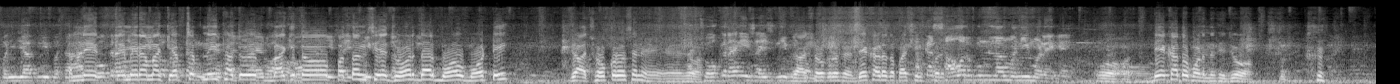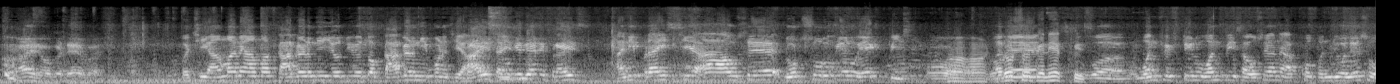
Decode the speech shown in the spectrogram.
પંજાબની પતંગ તમને કેમેરામાં કેપ્ચઅપ નહીં થતું બાકી તો પતંગ છે જોરદાર બહુ મોટી. જો આ છોકરો છે ને જો. છોકરાની સાઈઝની જો આ છોકરો છે દેખાડો તો પાછી. સાવર ગુંડલામાં નહીં મળે ક્યાંય. ઓહો દેખાતો પણ નથી જો કાંઈ નો ઘટે ભાઈ. પછી આમાં ને આમાં કાગળની જોતી હોય તો કાગળની પણ છે. આ શું કીધી આની price? આની પ્રાઇસ છે આ આવશે દોઢસો રૂપિયાનું એક પીસ હા હા દોઢસો રૂપિયાની એક પીસ વન ફિફ્ટી નું વન પીસ આવશે અને આખો પંજો લેશો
